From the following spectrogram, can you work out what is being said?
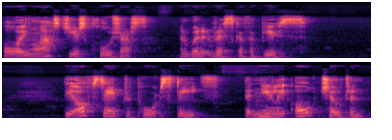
following last year's closures and were at risk of abuse. The Ofsted report states that nearly all children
